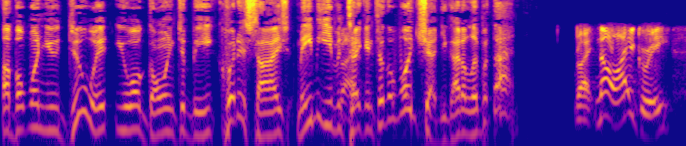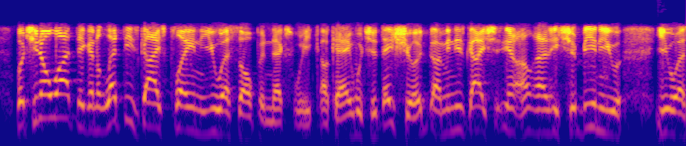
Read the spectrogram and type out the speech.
Uh, but when you do it, you are going to be criticized, maybe even Right. taken to the woodshed. You got to live with that. Right. No, I agree. But you know what? They're going to let these guys play in the U.S. Open next week, okay? Which they should. I mean, these guys, should, you know, uh, they should be in the U- U.S.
